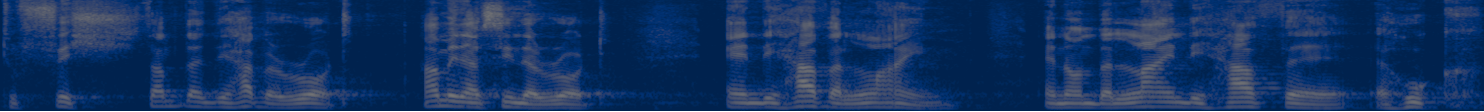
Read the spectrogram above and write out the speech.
to fish, sometimes they have a rod. How many have seen a rod? And they have a line and on the line they have a, a, hook,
